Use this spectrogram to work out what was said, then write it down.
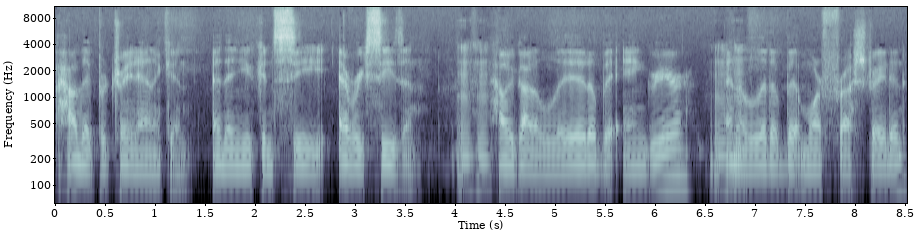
how they portrayed Anakin, and then you can see every season how he got a little bit angrier and a little bit more frustrated.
